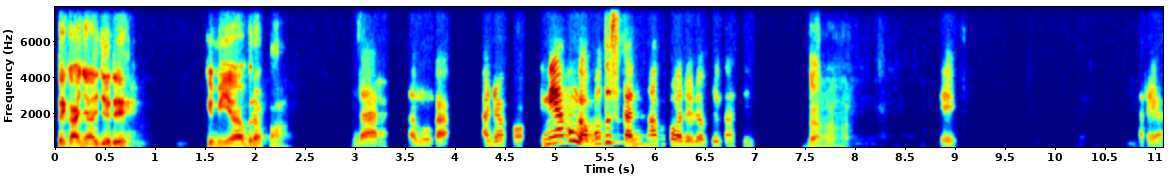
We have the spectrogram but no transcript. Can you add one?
TK-nya aja deh. Kimia berapa? Bentar, tak buka. Ada kok. Ini aku nggak putus kan? Aku kalau ada aplikasi. Nggak, nggak, nggak. Oke. Bentar ya.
